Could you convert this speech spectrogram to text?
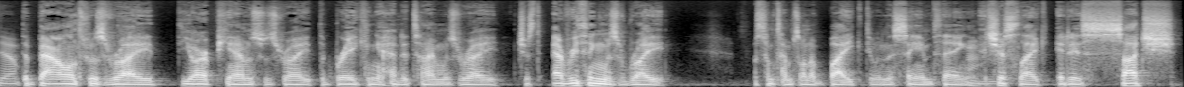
Yeah. the balance was right the rpms was right the braking ahead of time was right just everything was right sometimes on a bike doing the same thing Mm-hmm. it's just like it is such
